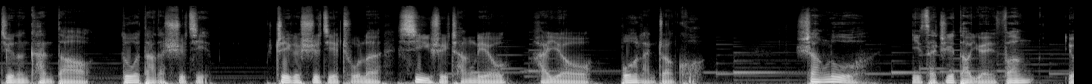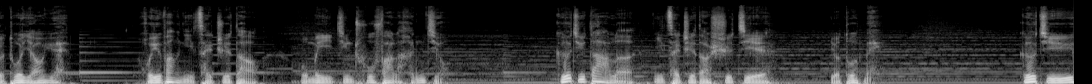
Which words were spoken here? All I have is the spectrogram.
就能看到多大的世界。这个世界除了细水长流，还有波澜壮阔。上路，你才知道远方有多遥远；回望，你才知道我们已经出发了很久。格局大了，你才知道世界有多美。格局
